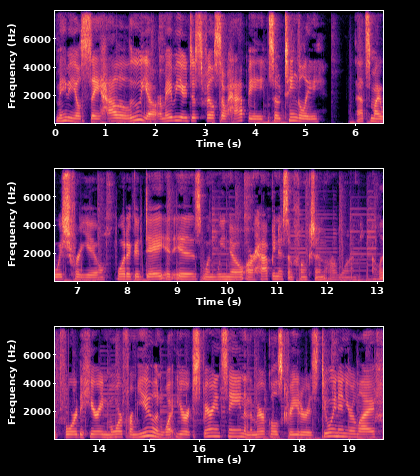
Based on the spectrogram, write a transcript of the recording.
Maybe you'll say hallelujah, or maybe you just feel so happy, so tingly that's my wish for you. What a good day it is when we know our happiness and function are one. I look forward to hearing more from you and what you're experiencing and the miracles Creator is doing in your life.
